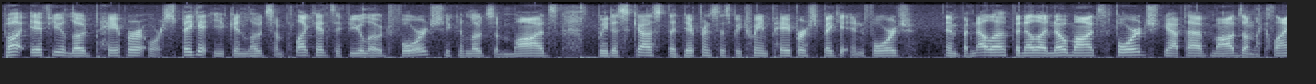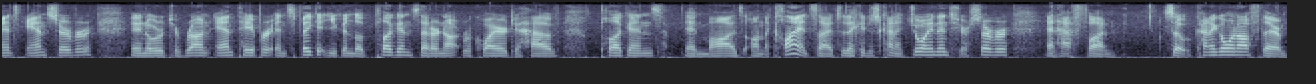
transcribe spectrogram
But if you load Paper or Spigot, you can load some plugins. If you load Forge, you can load some mods. We discussed the differences between Paper, Spigot, and Forge and vanilla. Vanilla, no mods. Forge, you have to have mods on the client and server in order to run. And Paper and Spigot, you can load plugins that are not required to have plugins and mods on the client side so they can just kind of join into your server and have fun. So kind of going off there,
